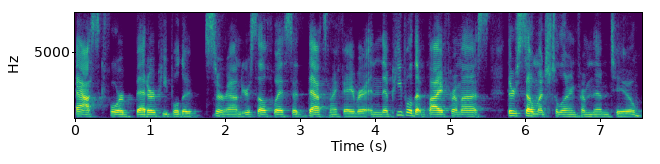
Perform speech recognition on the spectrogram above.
ask for better people to surround yourself with. So that's my favorite. And the people that buy from us, there's so much to learn from them too.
